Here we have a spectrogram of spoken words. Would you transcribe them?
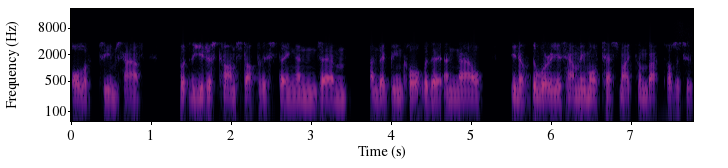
all of the teams have. But you just can't stop this thing, and um, and they've been caught with it. And now, you know, the worry is how many more tests might come back positive.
